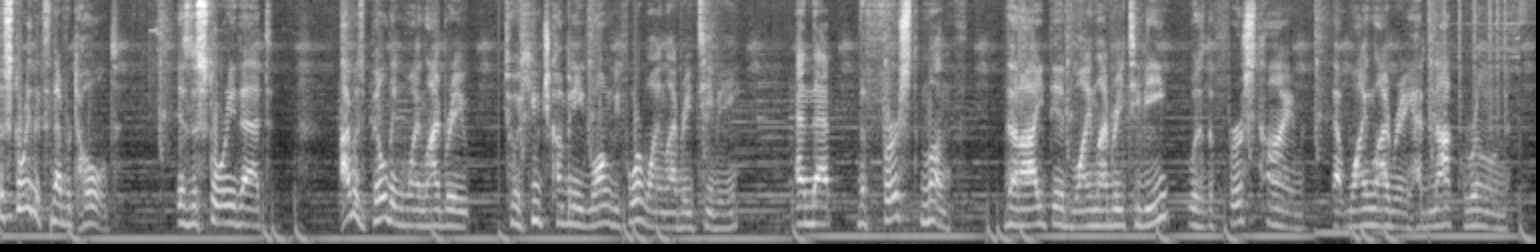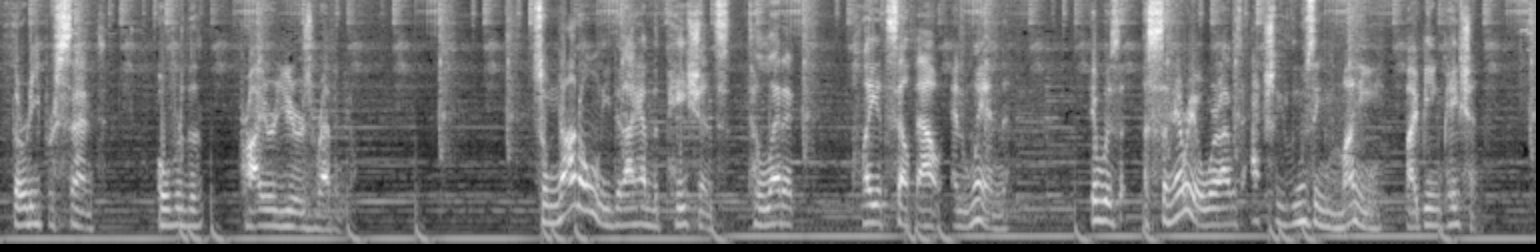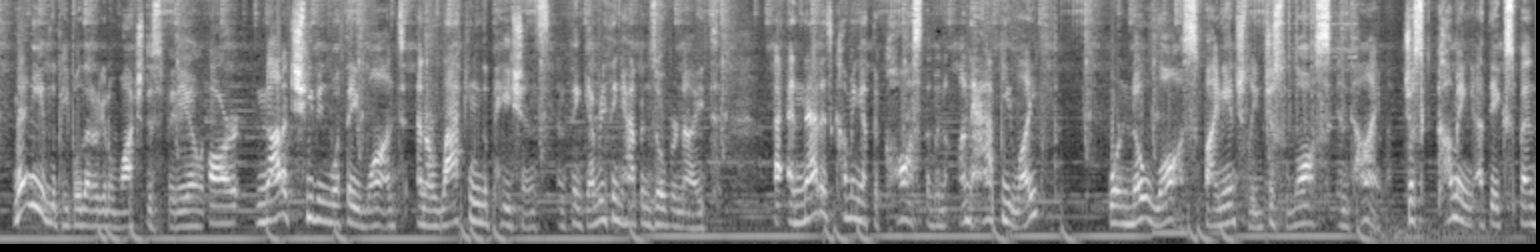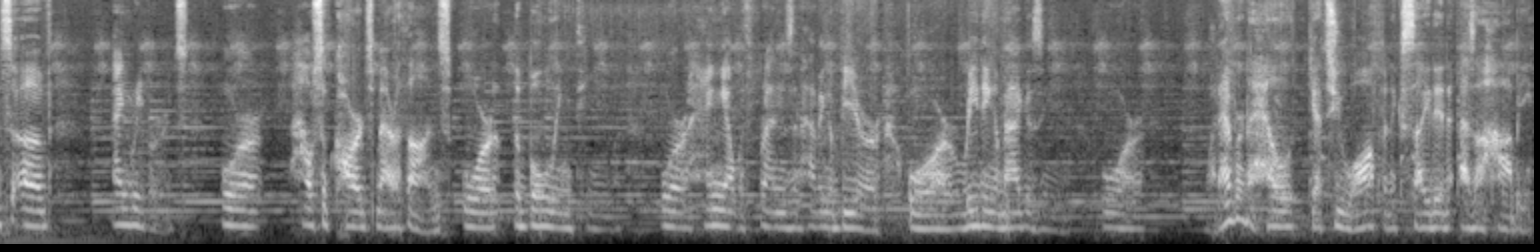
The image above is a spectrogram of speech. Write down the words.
The story that's never told is the story that I was building Wine Library to a huge company long before Wine Library TV, and that the first month that I did Wine Library TV was the first time that Wine Library had not grown 30% over the prior year's revenue. So not only did I have the patience to let it play itself out and win, it was a scenario where I was actually losing money by being patient. Many of the people that are gonna watch this video are not achieving what they want and are lacking the patience and think everything happens overnight. And that is coming at the cost of an unhappy life or no loss financially, just loss in time. Just coming at the expense of Angry Birds or House of Cards marathons or the bowling team or hanging out with friends and having a beer, or reading a magazine, or whatever the hell gets you off and excited as a hobby.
